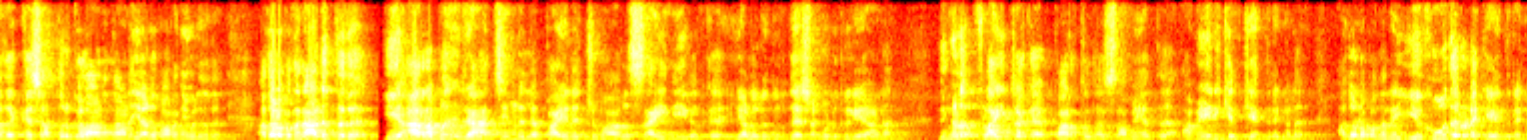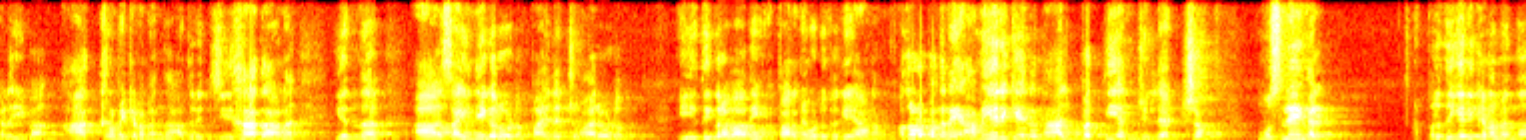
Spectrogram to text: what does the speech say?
അതൊക്കെ ശത്രുക്കളാണെന്നാണ് ഇയാൾ പറഞ്ഞു വരുന്നത്. അതോടൊപ്പം തന്നെ അടുത്തത് ഈ അറബ് രാജ്യങ്ങളിലെ പൈലറ്റുമാർ സൈനികർക്ക് ഇയാൾ ഒരു നിർദ്ദേശം കൊടുക്കുകയാണ്. നിങ്ങൾ ഫ്ലൈറ്റൊക്കെ പറത്തുന്ന സമയത്ത് അമേരിക്കൻ കേന്ദ്രങ്ങൾ അതോടൊപ്പം തന്നെ യഹൂദരുടെ കേന്ദ്രങ്ങൾ ഇവ ആക്രമിക്കണമെന്ന് അതൊരു ജിഹാദാണ് എന്ന് സൈനികരോടും പൈലറ്റുമാരോടും ഈ തീവ്രവാദി പറഞ്ഞു കൊടുക്കുകയാണ്. അതോടൊപ്പം തന്നെ അമേരിക്കയിലെ നാൽപ്പത്തി അഞ്ച് ലക്ഷം മുസ്ലിങ്ങൾ പ്രതികരിക്കണമെന്ന്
